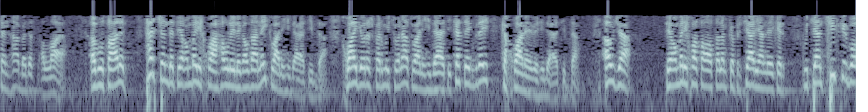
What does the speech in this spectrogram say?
تەنها بەدەست ئەڵڵایە ئەبوو طالب هەر چەندە پێغمبەری خوا هەوڵی لەگەڵدا نەیتوانی هدایەتی بدا. خوای گەورەش فەرمی تۆ ناتوانی هدایەتی کەسێک بدەیت کە خوا نەیەوێ هدایەتی بدا. ئەوجا پێغمبەری خوا صلی الله علیه و سلم کە پرسیاریان لێ کرد گوتیان چیت کرد بۆ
